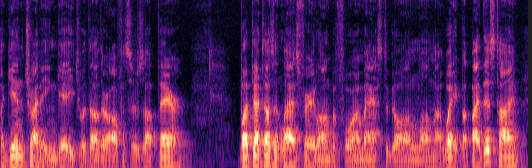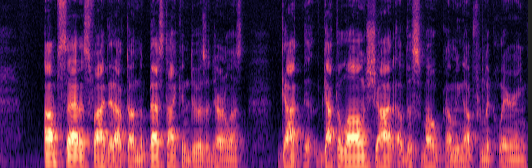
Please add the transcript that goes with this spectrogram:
again try to engage with other officers up there. But that doesn't last very long before I'm asked to go on along my way. But by this time, I'm satisfied that I've done the best I can do as a journalist. Got the, got the long shot of the smoke coming up from the clearing.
